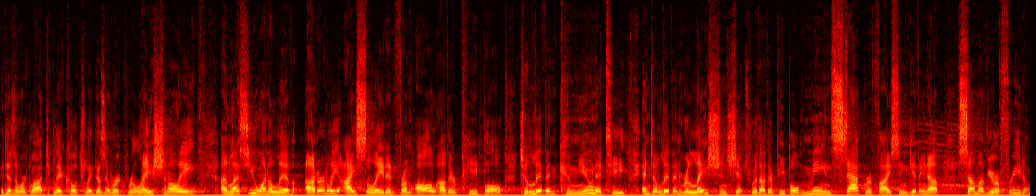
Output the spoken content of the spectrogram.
It doesn't work logically or culturally. It doesn't work relationally. Unless you want to live utterly isolated from all other people, to live in community and to live in relationships with other people means sacrificing, giving up some of your freedom.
